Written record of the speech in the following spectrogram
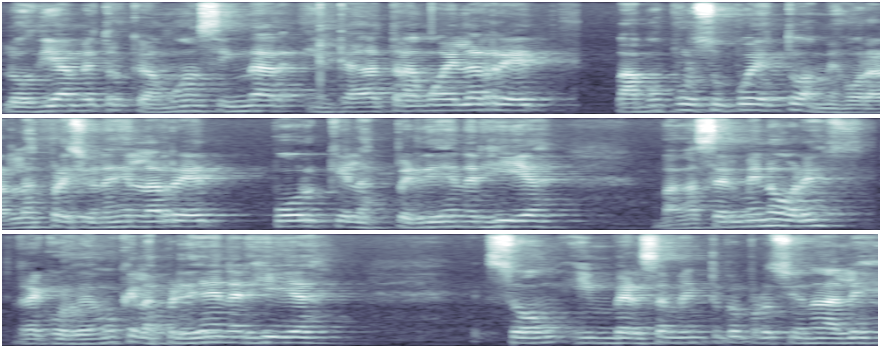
los diámetros que vamos a asignar en cada tramo de la red, vamos por supuesto a mejorar las presiones en la red porque las pérdidas de energía van a ser menores. Recordemos que las pérdidas de energía son inversamente proporcionales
